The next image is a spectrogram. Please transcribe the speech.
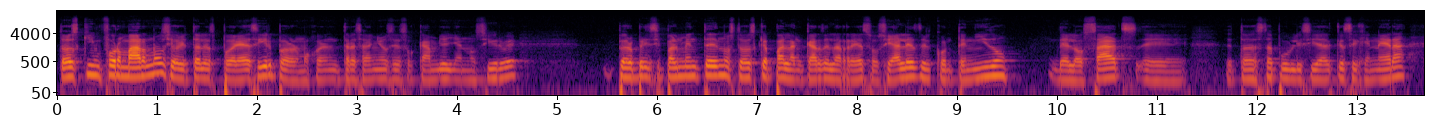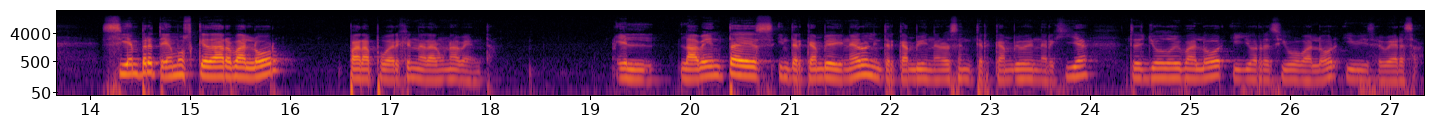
Entonces, que informarnos y ahorita les podría decir, pero a lo mejor en tres años eso cambia y ya no sirve. Pero principalmente nos tenemos que apalancar de las redes sociales, del contenido, de los ads, eh, de toda esta publicidad que se genera. Siempre tenemos que dar valor para poder generar una venta. La venta es intercambio de dinero, el intercambio de dinero es intercambio de energía. Entonces yo doy valor y yo recibo valor y viceversa.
